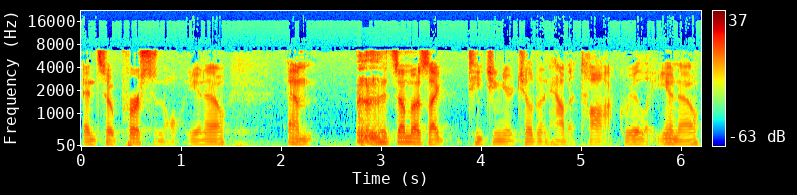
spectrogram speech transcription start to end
and so personal, you know. Um, and it's almost like teaching your children how to talk, really, you know.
